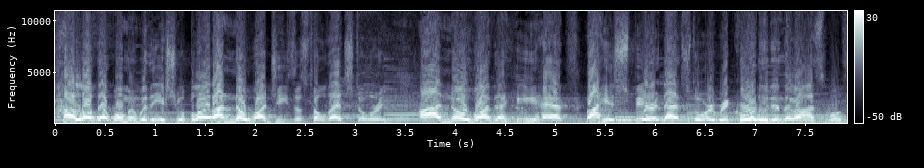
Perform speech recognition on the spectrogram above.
I love that woman with the issue of blood. I know why Jesus told that story. I know why the, he had, by his Spirit, that story recorded in the Gospels.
